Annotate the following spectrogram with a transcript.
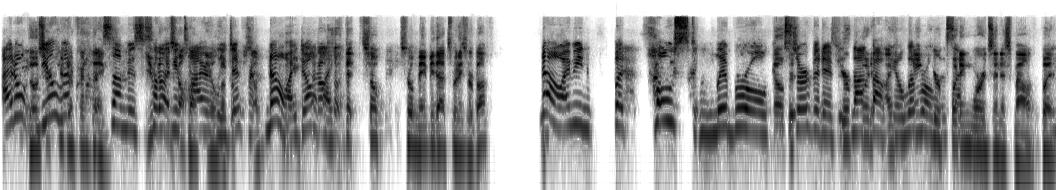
I don't. those are two different. Neoliberalism is You something don't like entirely different. No, I don't also like. that- so, so maybe that's what he's rebuffing. No, I mean, but post-liberal but conservative is not putting- about I think you're neoliberalism. putting words in his mouth, but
